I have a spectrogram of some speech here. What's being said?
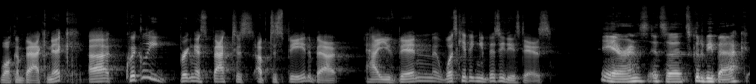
Welcome back, Nick. Uh, quickly bring us back to up to speed about how you've been. What's keeping you busy these days? Hey, Aaron. It's a, it's good to be back.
